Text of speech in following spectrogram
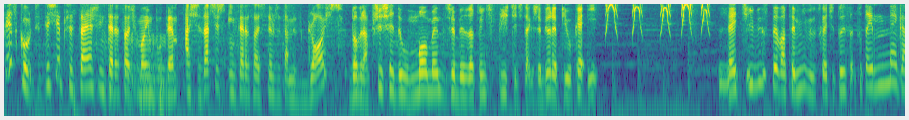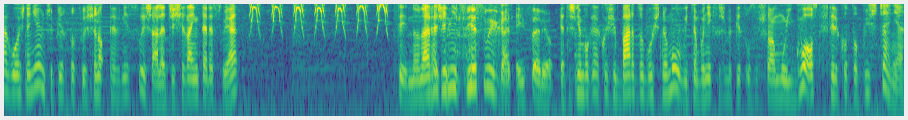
Piesku, czy ty się przestaniesz interesować moim butem, a się zaczniesz interesować tym, że tam jest gość? Dobra, przyszedł moment, żeby zacząć piszczeć, także biorę piłkę i... Lecimy z tematem, nie wiem, słuchajcie, to jest tutaj mega głośno, nie wiem czy pies to słyszy, no pewnie słyszy, ale czy się zainteresuje? Ty, no na razie nic nie słychać, ej serio. Ja też nie mogę jakoś bardzo głośno mówić, no bo nie chcę, żeby pies usłyszał mój głos, tylko to piszczenie.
